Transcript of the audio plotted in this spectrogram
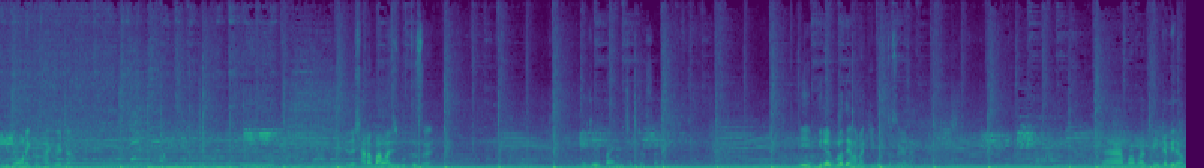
কিন্তু অনেকক্ষণ থাকবে এটা। এটা সারা বাংলাদেশ ঘুরতেছে। এই যে পাইনি চেকতেছে এই বিড়ালগুলো দেখো না কি করতেছে এখানে। হ্যাঁ বাবা, তিনটা বিড়াল।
